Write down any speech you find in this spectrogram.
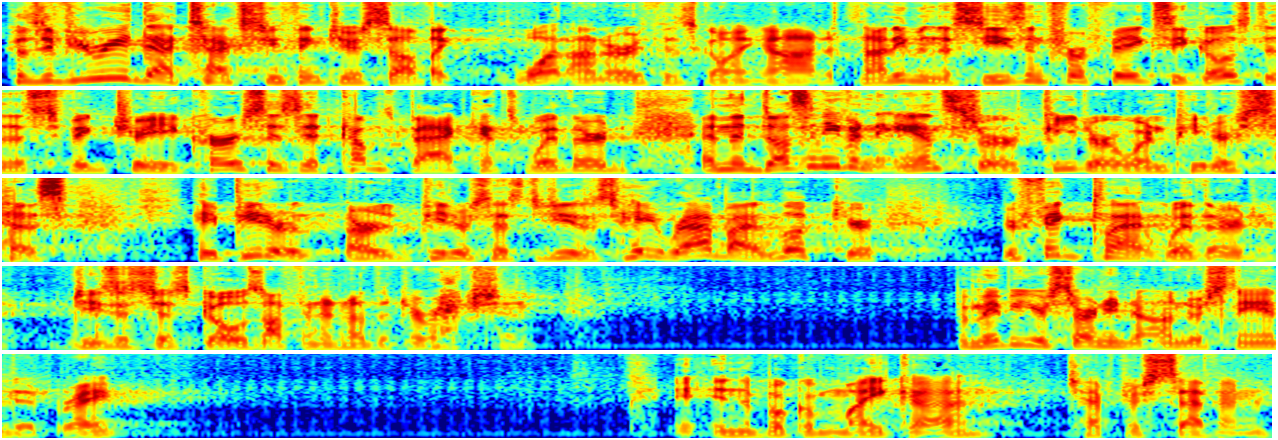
Because if you read that text, you think to yourself, like, what on earth is going on? It's not even the season for figs. He goes to this fig tree, he curses it, comes back, gets withered, and then doesn't even answer Peter when Peter says, Hey, Peter, or Peter says to Jesus, Hey, Rabbi, look, your, your fig plant withered. Jesus just goes off in another direction. But maybe you're starting to understand it, right? In the book of Micah, chapter 7,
